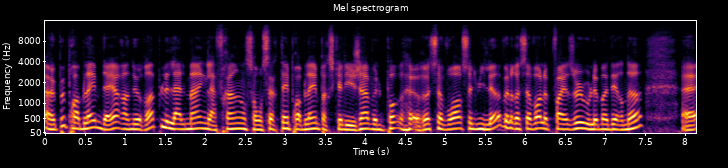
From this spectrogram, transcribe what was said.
un peu problème d'ailleurs en Europe. L'Allemagne, la France ont certains problèmes parce que les gens veulent pas recevoir celui-là, veulent recevoir le Pfizer ou le Moderna. Euh,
